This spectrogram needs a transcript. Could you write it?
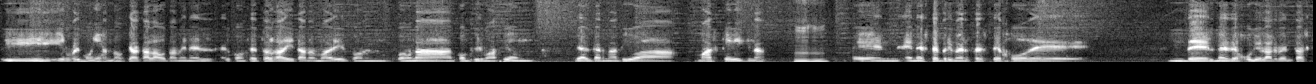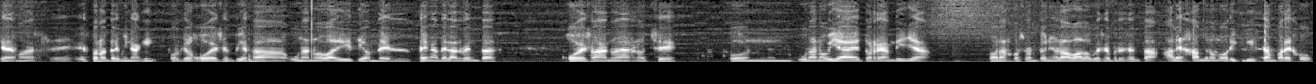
Y, y Ruiz Muñoz, ¿no? Que ha calado también el, el concepto del gaditano en Madrid con, con una confirmación de alternativa más que digna en, en este primer festejo de, del mes de julio las ventas, que además eh, esto no termina aquí, porque el jueves empieza una nueva edición del Cena de las Ventas, jueves a las 9 de la noche, con una novilla de Torreandilla para José Antonio Lavado, que se presenta, Alejandro Mori y Cristian Parejo,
